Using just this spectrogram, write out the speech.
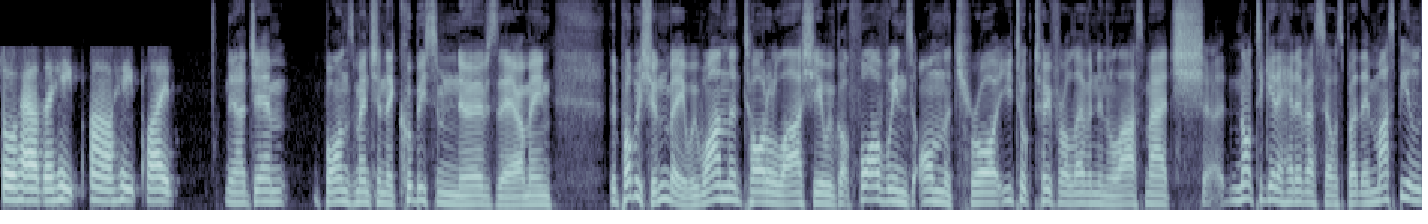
saw how the Heat uh, Heat played. Now, Jem, Bonds mentioned there could be some nerves there. I mean, there probably shouldn't be. We won the title last year. We've got five wins on the trot. You took two for 11 in the last match. Uh, not to get ahead of ourselves, but there must be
